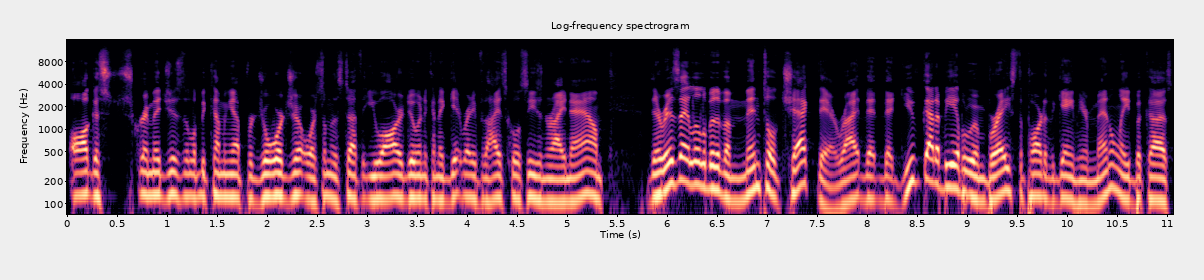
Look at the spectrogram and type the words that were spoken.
August scrimmages that'll be coming up for Georgia or some of the stuff that you all are doing to kind of get ready for the high school season right now, there is a little bit of a mental check there, right? That that you've got to be able to embrace the part of the game here mentally because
